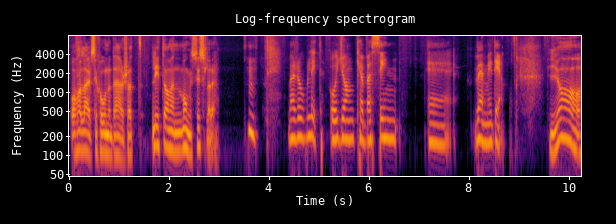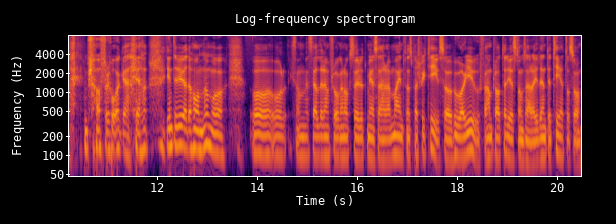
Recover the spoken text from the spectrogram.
Och har livesessioner där. Så att lite av en mångsysslare. Vad roligt. Och John Kabat-Zinn, eh, vem är det? Ja, bra fråga. Jag intervjuade honom och, och, och liksom jag ställde den frågan också ur ett mer så här mindfulness-perspektiv. Så who are you? För han pratade just om så här identitet och så.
